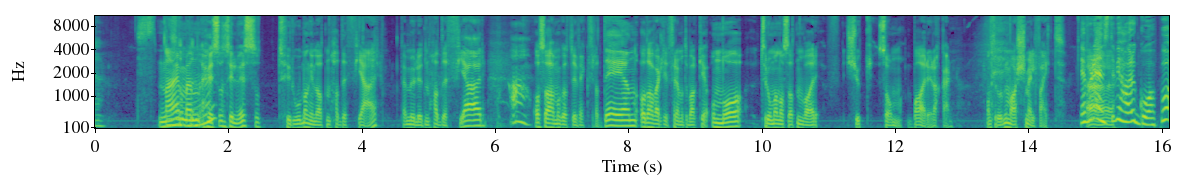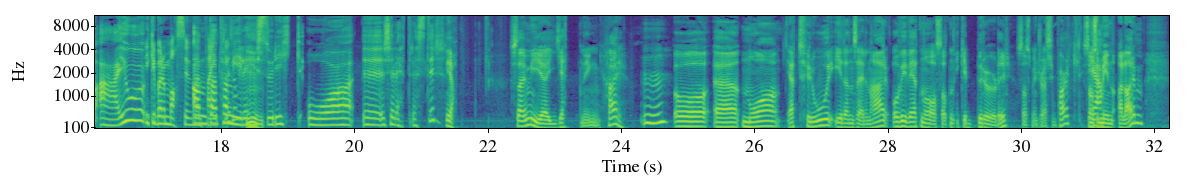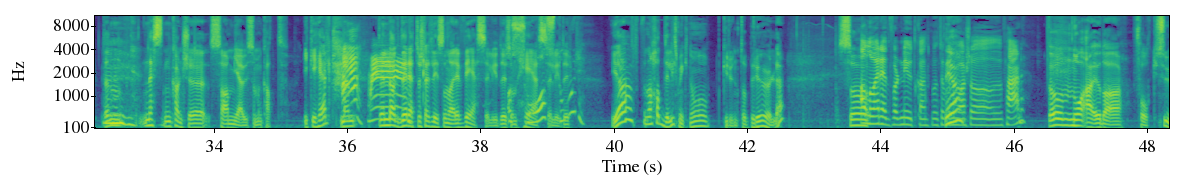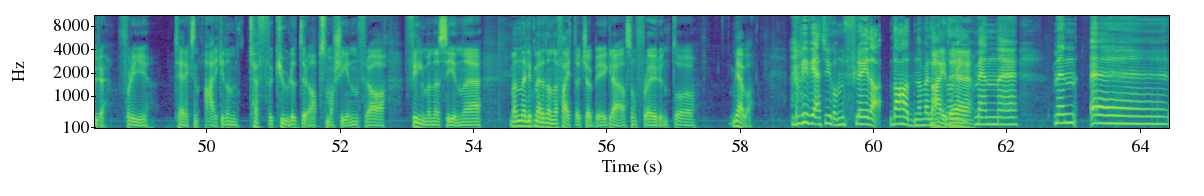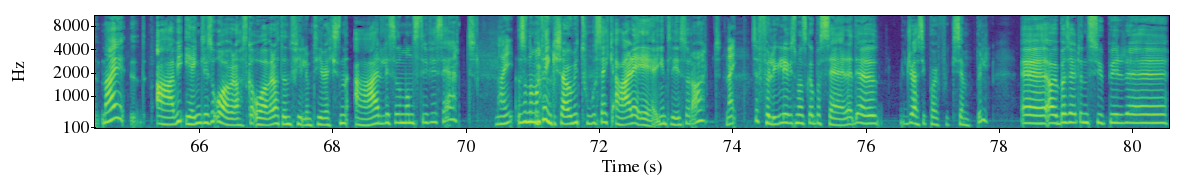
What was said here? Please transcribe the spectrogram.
Nei, men høyst sannsynligvis så tror mange nå at den hadde fjær. Det er mulig den hadde fjær, ah, og så har man gått litt vekk fra det igjen, og det har vært litt frem og tilbake. Og nå tror man også at den var tjukk som bare rakkeren. Man tror den var smellfeit. Ja, for det Eh, eneste vi har å gå på, er jo Ikke bare massiv, men antatt feit. familiehistorikk familiehistorikk og eh, skjelettrester. Ja. Så det er jo mye gjetning her. Mhm. Og eh, nå, jeg tror i den serien her, og vi vet nå også at den ikke brøler, sånn som i Jurassic Park, sånn Ja. som min alarm, den nesten kanskje sa mjau som en katt. Ikke helt, men den lagde rett og slett litt sånne der hveselyder, sånn så heselyder. stor! Ja, den hadde liksom ikke noe grunn til å brøle. Så, Alle var redd for den i utgangspunktet, for Ja. den var så fæl. og nå er jo da folk sure, fordi T-rexen er ikke den tøffe, kule drapsmaskinen fra filmene sine, men litt mer denne feite, chubby greia som fløy rundt og mjaua. Vi vet jo ikke om den fløy, da. Da hadde den vel Nei, hatt noe det- Men, eh, men øh, Nei, er vi egentlig så overraska over at den film-T-rexen er liksom monstrifisert? Nei. Altså Når man tenker seg om i to sekk, er det egentlig så rart? Nei. Selvfølgelig, hvis man skal basere Det er jo Jurassic Park, for eksempel. Eh, har jo basert en super eh,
